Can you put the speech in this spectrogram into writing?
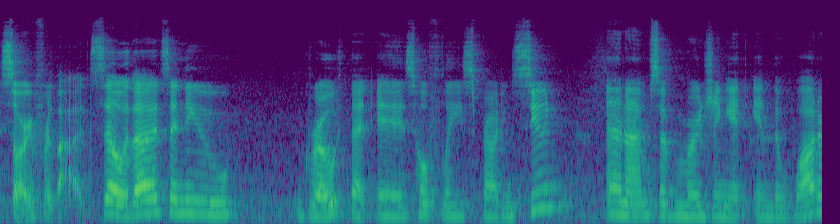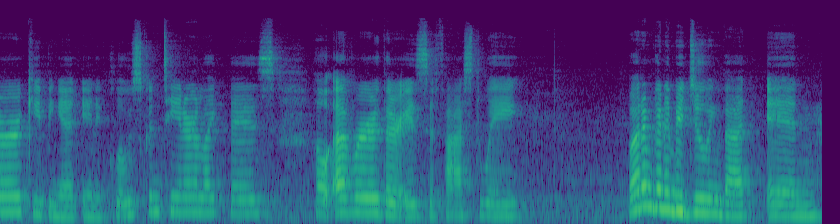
Sorry for that. So that's a new growth that is hopefully sprouting soon. And I'm submerging it in the water, keeping it in a closed container like this. However, there is a fast way, but I'm gonna be doing that in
